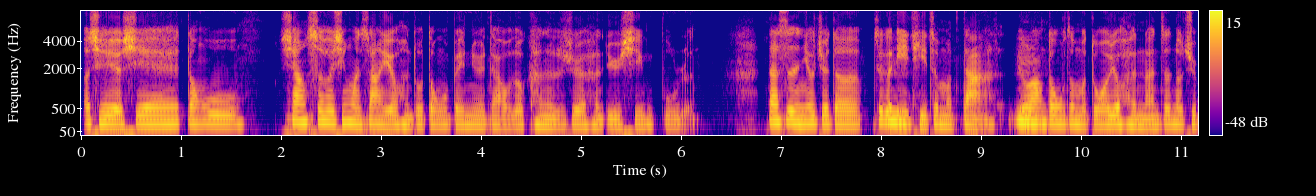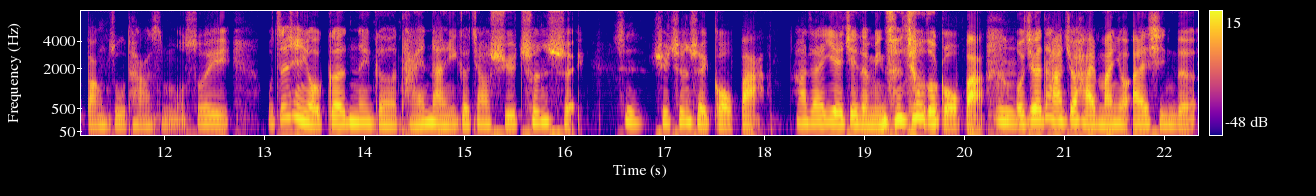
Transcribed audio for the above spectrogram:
而且有些动物，像社会新闻上也有很多动物被虐待，我都看了就觉得很于心不忍。但是你又觉得这个议题这么大，嗯、流浪动物这么多，又很难真的去帮助它什么。所以我之前有跟那个台南一个叫徐春水，是徐春水狗爸，他在业界的名称 叫做狗爸。嗯、我觉得他就还蛮有爱心的。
